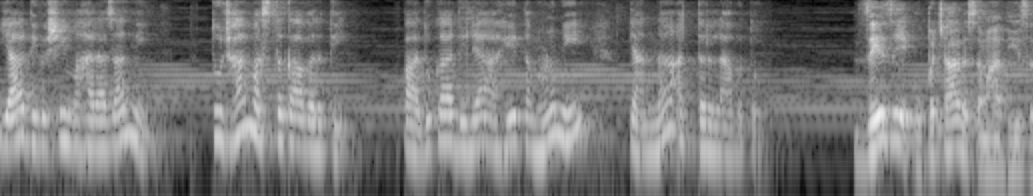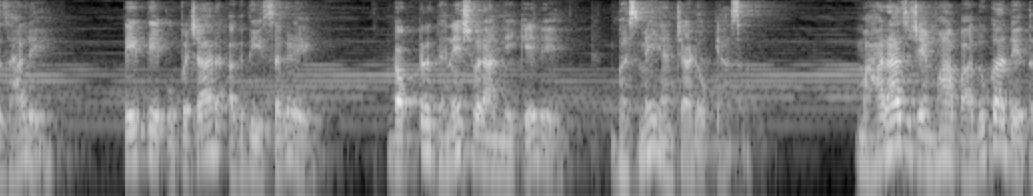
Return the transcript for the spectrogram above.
या दिवशी महाराजांनी तुझ्या मस्तकावरती पादुका दिल्या आहेत म्हणून मी त्यांना अत्तर लावतो. जे जे उपचार समाधीस झाले ते ते उपचार अगदी सगळे डॉक्टर धनेश्वरांनी केले भस्मे यांच्या डोक्यास. महाराज जेव्हा पादुका देत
